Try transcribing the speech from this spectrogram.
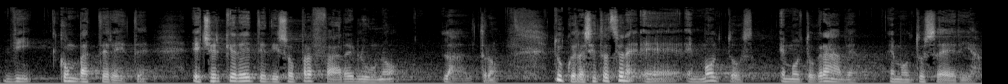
vi combatterete e cercherete di sopraffare l'uno l'altro. Dunque la situazione è, è, molto, è molto, grave, è molto seria.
